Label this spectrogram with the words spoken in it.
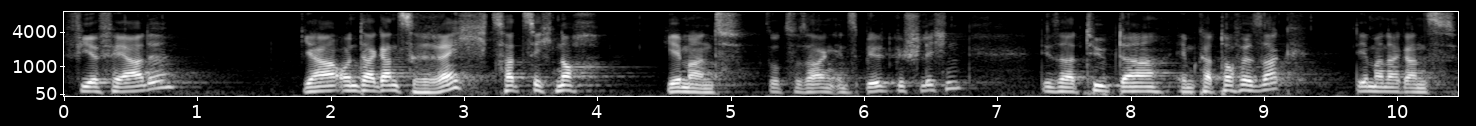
vier Pferde. Ja, und da ganz rechts hat sich noch jemand sozusagen ins Bild geschlichen. Dieser Typ da im Kartoffelsack, den man da ganz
